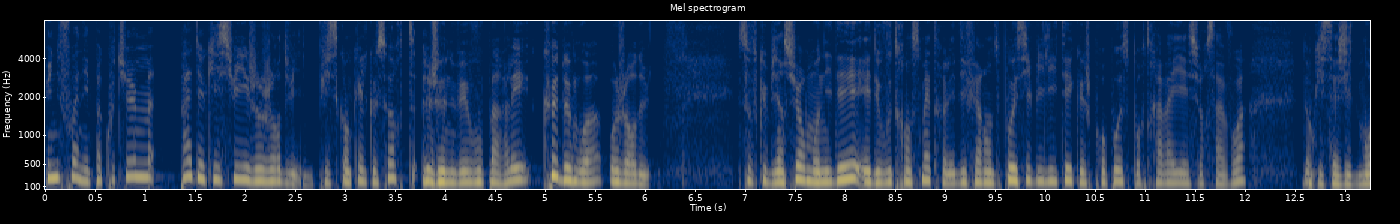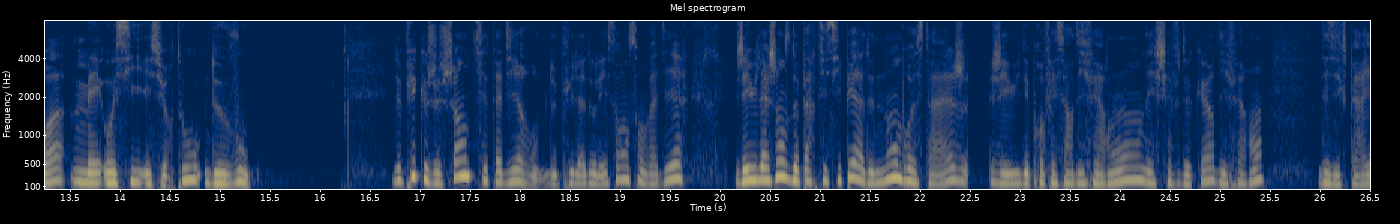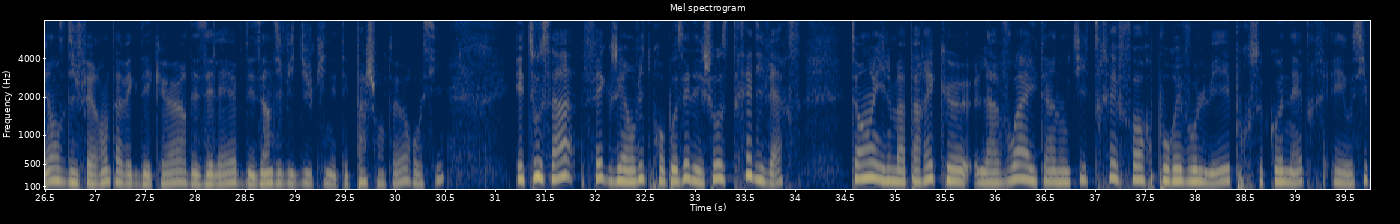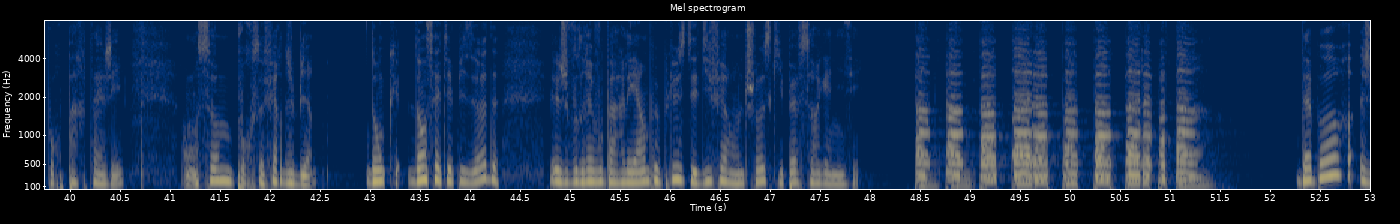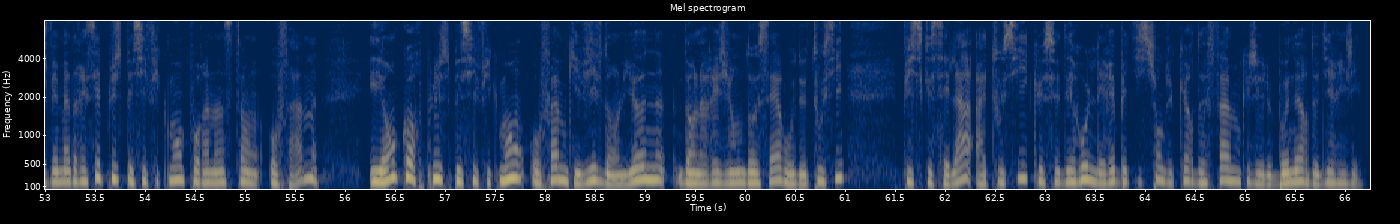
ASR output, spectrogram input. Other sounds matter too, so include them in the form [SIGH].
Une fois n'est pas coutume, pas de qui suis-je aujourd'hui, puisqu'en quelque sorte, [LAUGHS] je ne vais vous parler que de moi aujourd'hui. Sauf que bien sûr, mon idée est de vous transmettre les différentes possibilités que je propose pour travailler sur sa voix. Donc il s'agit de moi, mais aussi et surtout de vous. Depuis que je chante, c'est-à-dire depuis l'adolescence, on va dire, j'ai eu la chance de participer à de nombreux stages. J'ai eu des professeurs différents, des chefs de chœur différents, des expériences différentes avec des chœurs, des élèves, des individus qui n'étaient pas chanteurs aussi. Et tout ça fait que j'ai envie de proposer des choses très diverses, tant il m'apparaît que la voix a été un outil très fort pour évoluer, pour se connaître et aussi pour partager, en somme pour se faire du bien. Donc dans cet épisode, je voudrais vous parler un peu plus des différentes choses qui peuvent s'organiser. D'abord, je vais m'adresser plus spécifiquement pour un instant aux femmes et encore plus spécifiquement aux femmes qui vivent dans Lyon, dans la région d'Auxerre ou de Toussy, puisque c'est là, à Toussy, que se déroulent les répétitions du chœur de femmes que j'ai le bonheur de diriger.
